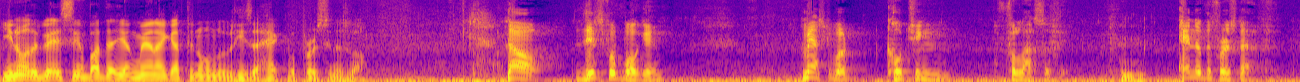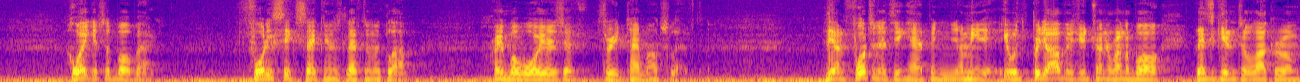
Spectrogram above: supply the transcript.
You know, the greatest thing about that young man, I got to know him a little bit. He's a heck of a person as well. Now, this football game, let me ask you about coaching philosophy. Hmm. End of the first half. Hawaii gets the ball back. 46 seconds left on the clock. Rainbow Warriors have three timeouts left. The unfortunate thing happened. I mean, it, it was pretty obvious you're trying to run the ball. Let's get into the locker room.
